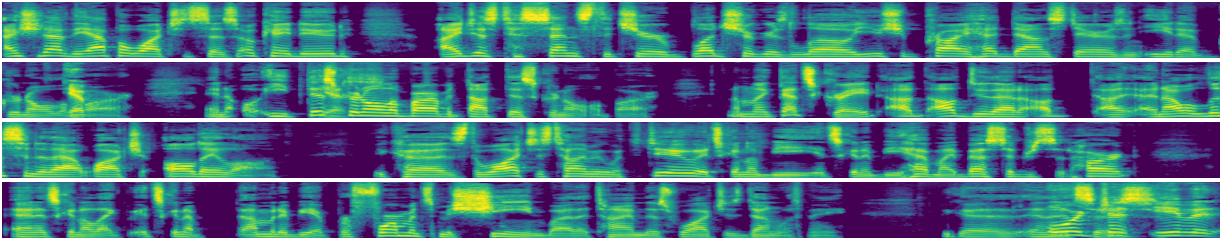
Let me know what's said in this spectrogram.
I, I should have the apple watch that says okay dude i just sense that your blood sugar is low. You should probably head downstairs and eat a granola Yep. bar and eat this Yes. granola bar but not this granola bar. And i'm like that's great. I'll, I'll do that. I'll I, and i will listen to that watch all day long because the watch is telling me what to do. It's going to be it's going to be have my best interests at heart and it's gonna like it's gonna I'm gonna be a performance machine by the time this watch is done with me. Because and or it says- just even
